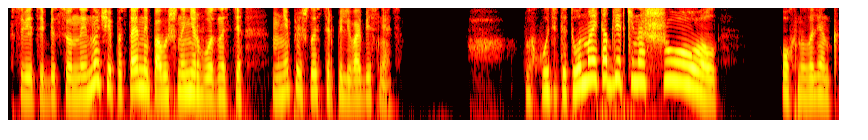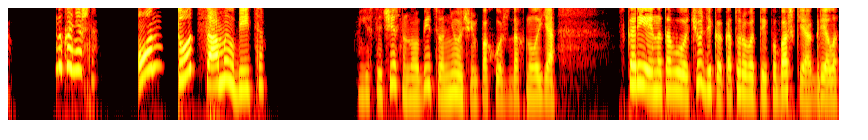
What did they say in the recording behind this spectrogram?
в свете бессонной ночи и постоянной повышенной нервозности. Мне пришлось терпеливо объяснять. «Выходит, это он мои таблетки нашел!» — охнула Ленка. Ну, конечно. Он тот самый убийца. Если честно, на убийцу он не очень похож, вздохнула я. Скорее на того чудика, которого ты по башке огрела.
